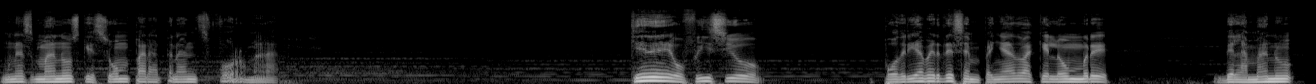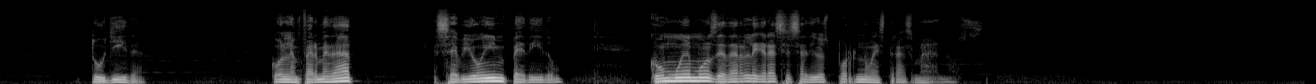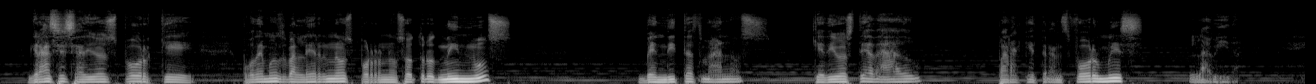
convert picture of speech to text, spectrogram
unas manos que son para transformar. ¿Qué oficio podría haber desempeñado aquel hombre de la mano tullida? Con la enfermedad se vio impedido. ¿Cómo hemos de darle gracias a Dios por nuestras manos? Gracias a Dios porque podemos valernos por nosotros mismos. Benditas manos que Dios te ha dado para que transformes la vida.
